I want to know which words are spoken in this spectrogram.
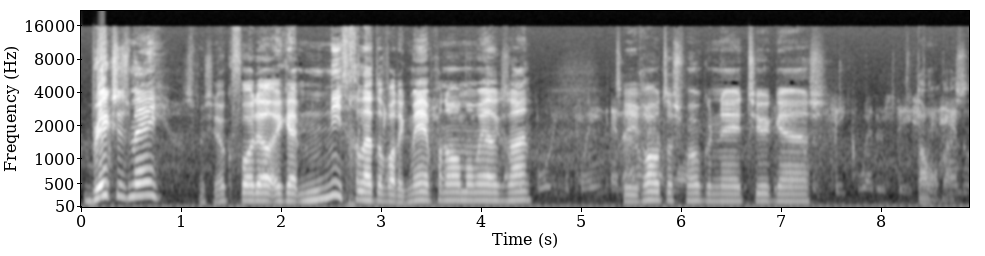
Briggs is mee. Dat is misschien ook een voordeel. Ik heb niet gelet op wat ik mee heb genomen, om eerlijk te zijn. Drie rotor, smoke grenade, tear gas. Allemaal best.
